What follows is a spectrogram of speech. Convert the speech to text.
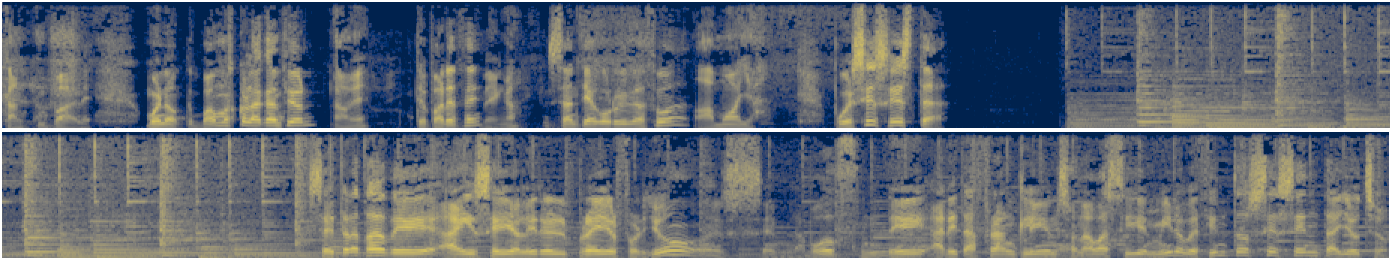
Carlos. Vale. Bueno, vamos con la canción, A ver, ¿te parece? Venga. Santiago Ruiz de Azúa. vamos allá. Pues es esta. Se trata de I Say a Little Prayer for You, es en la voz de Aretha Franklin, sonaba así en 1968.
